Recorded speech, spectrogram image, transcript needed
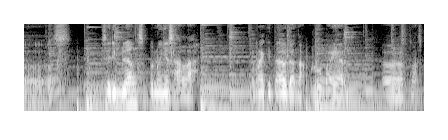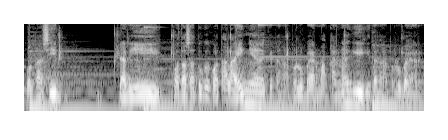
uh, bisa dibilang sepenuhnya salah. Karena kita udah nggak perlu bayar uh, transportasi dari kota satu ke kota lainnya. Kita nggak perlu bayar makan lagi kita nggak perlu bayar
